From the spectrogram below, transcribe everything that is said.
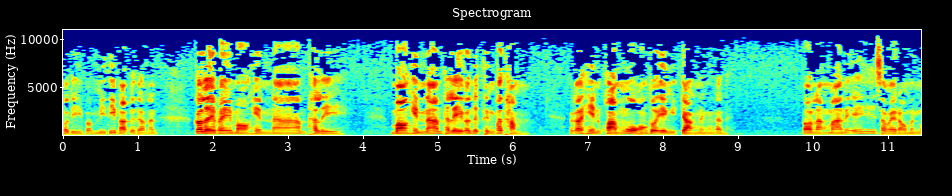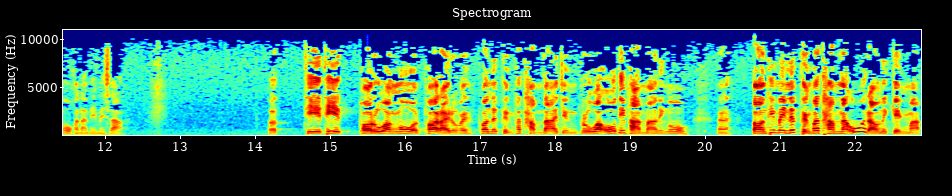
พอดีเพราะมีที่พักอยู่แถวนั้น ก็เลยไปมองเห็นน้ำทะเล มองเห็นน้ำทะเลก็นึกถึงพระธรรม แล้วก็เห็นความโง่ของตัวเองอีกอย่างหนึ่งเหมือนกัน ตอนหลังมาเนี่ยเอ๊ะทำไมเรามันโง่ขนาดนี้ไม่ทราบ ก็ที่ที่พอรู้ว่าโง่เพราะอะไรรู้ไหมเพราะนึกถึงพระธรรมได้ จึงรู้ว่าโอ้ที่ผ่านมานี่โง่นะตอนที่ไม่นึกถึงพระธรรมนะโอ้เรานี่เก่งมาก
